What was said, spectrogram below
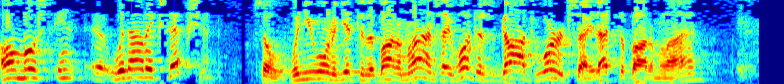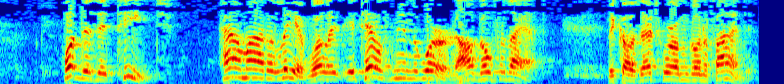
Almost in, uh, without exception. So when you want to get to the bottom line, say, what does God's Word say? That's the bottom line. What does it teach? How am I to live? Well, it, it tells me in the Word. I'll go for that. Because that's where I'm going to find it.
